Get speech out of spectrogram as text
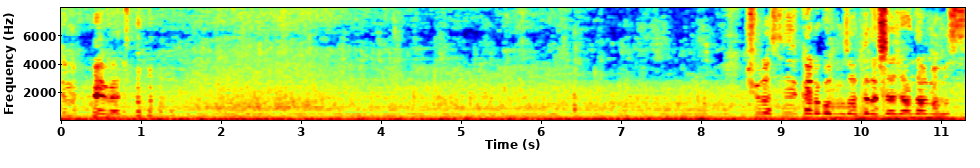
Değil mi? Evet. Şurası karakolumuz arkadaşlar jandarmamız.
